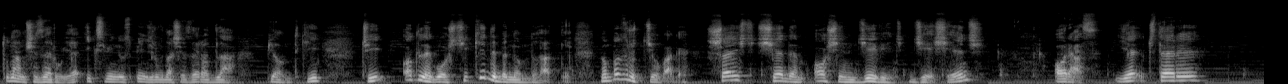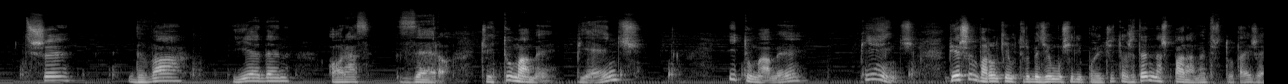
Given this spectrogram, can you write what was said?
tu nam się zeruje, x minus 5 równa się 0 dla piątki, czyli odległości, kiedy będą dodatnie. No bo zwróćcie uwagę, 6, 7, 8, 9, 10 oraz 4, 3, 2, 1 oraz 0. Czyli tu mamy 5 i tu mamy 5. Pierwszym warunkiem, który będziemy musieli policzyć, to że ten nasz parametr tutaj, że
